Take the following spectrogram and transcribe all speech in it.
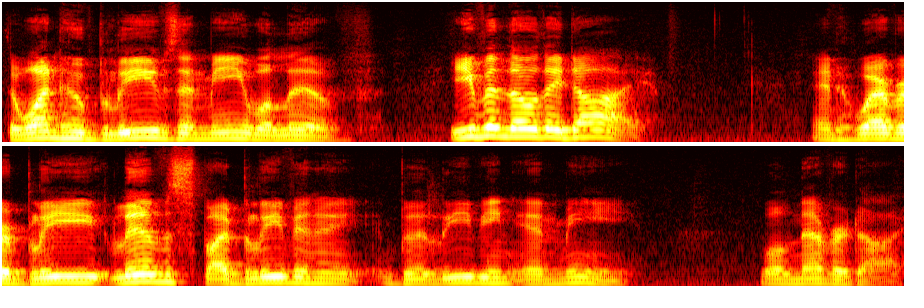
The one who believes in me will live, even though they die. And whoever ble- lives by believing, believing in me will never die.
